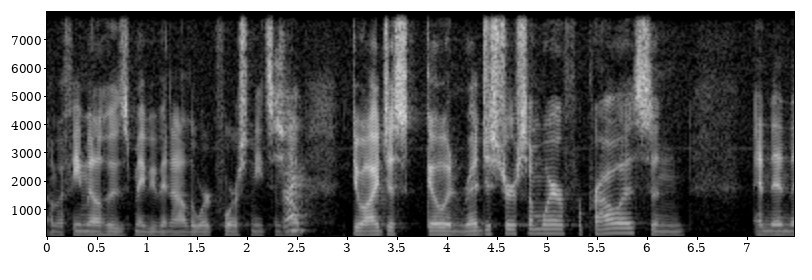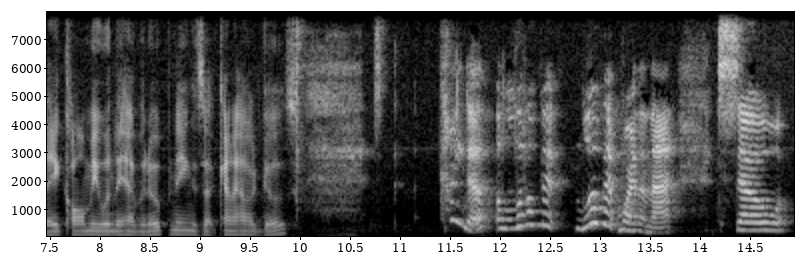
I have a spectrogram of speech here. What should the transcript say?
I'm a female who's maybe been out of the workforce, needs some Sure. help. Do I just go and register somewhere for prowess and and then they call me when they have an opening? Is that kind of how it goes? Kind of a little bit a little bit more than that. So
